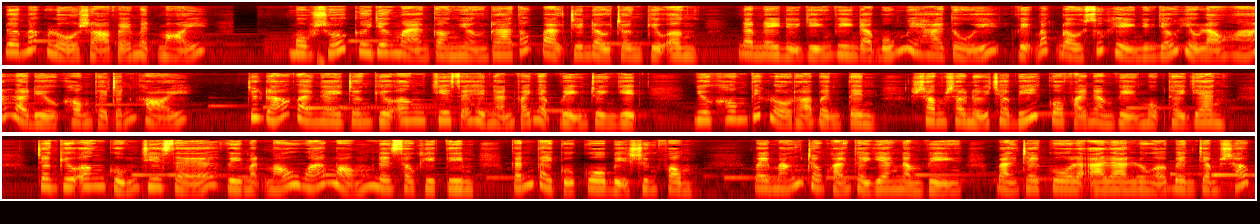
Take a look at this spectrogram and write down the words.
đôi mắt lộ rõ vẻ mệt mỏi. Một số cư dân mạng còn nhận ra tóc bạc trên đầu Trần Kiều Ân. Năm nay nữ diễn viên đã 42 tuổi, việc bắt đầu xuất hiện những dấu hiệu lão hóa là điều không thể tránh khỏi. Trước đó vài ngày Trần Kiều Ân chia sẻ hình ảnh phải nhập viện truyền dịch, dù không tiết lộ rõ bệnh tình, song sao nữ cho biết cô phải nằm viện một thời gian. Trần Kiều Ân cũng chia sẻ vì mạch máu quá mỏng nên sau khi tiêm, cánh tay của cô bị sưng phồng. May mắn trong khoảng thời gian nằm viện, bạn trai cô là Alan luôn ở bên chăm sóc.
